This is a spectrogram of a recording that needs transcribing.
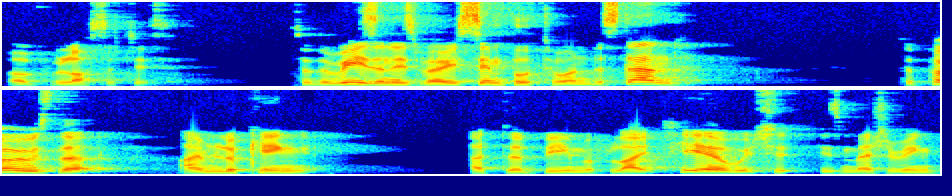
of velocities. So the reason is very simple to understand. Suppose that I'm looking at a beam of light here, which is measuring,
